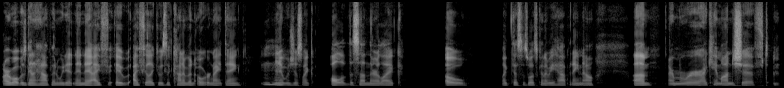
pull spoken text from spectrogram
or what was going to happen. We didn't, and it, I, f- it, I feel like it was a kind of an overnight thing, Mm-hmm. and it was just like all of the sudden they're like, "Oh, like this is what's going to be happening now." Um, I remember I came on to shift,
